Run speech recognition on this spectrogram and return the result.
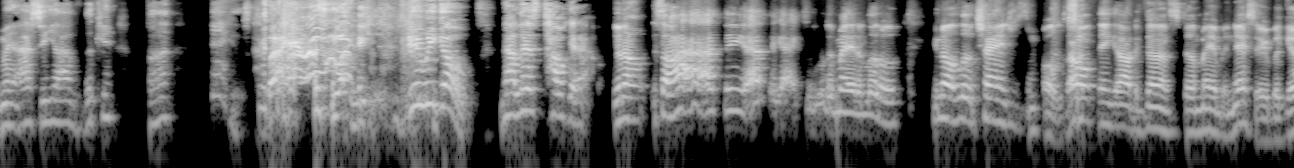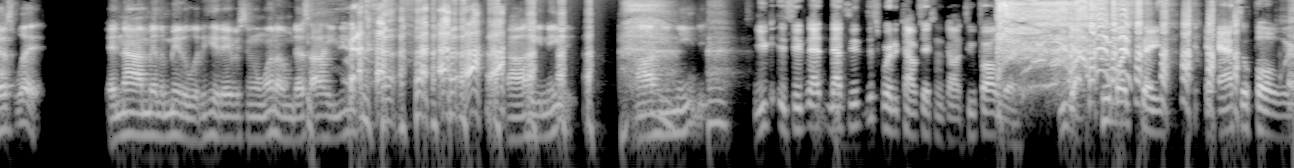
man, I see y'all looking for niggas. like, here we go. Now let's talk it out. You know? So I, I think, I think I actually would have made a little, you know, a little change with some folks. I don't think all the guns still may have been necessary, but guess what? That nine millimeter would have hit every single one of them. That's all he needed. all he needed. All he needed. You see that, that's this is where the conversation's gone too far left. You got too much faith in Axel Foley,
